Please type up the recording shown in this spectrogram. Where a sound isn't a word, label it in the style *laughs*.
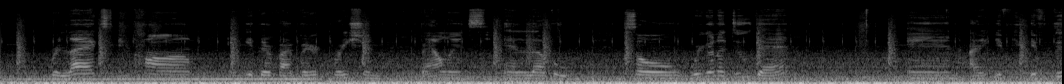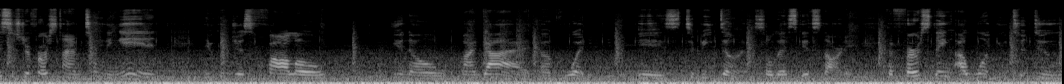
relaxed and calm and get their vibration balance and level. So we're gonna do that. And I, if you, if this is your first time tuning in, you can just follow, you know, my guide of what is to be done. So let's get started. The first thing I want you to do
